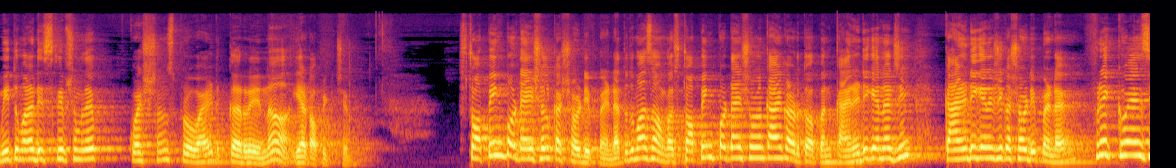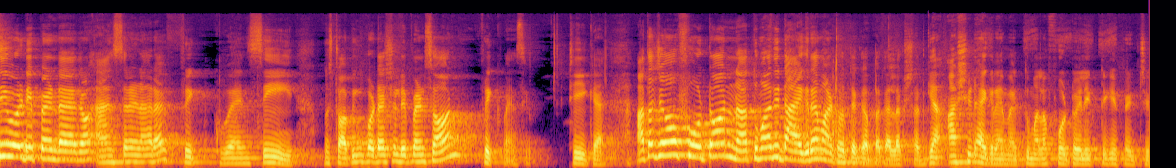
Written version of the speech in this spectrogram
मी तुम्हाला डिस्क्रिप्शनमध्ये क्वेश्चन्स प्रोव्हाइड करेन या टॉपिकचे स्टॉपिंग पोटेन्शियल कशावर डिपेंड आहे? तर तुम्हाला सांगा स्टॉपिंग पोटेन्शियल काय काढतो आपण? कायनेटिक एनर्जी कायनेटिक एनर्जी कशावर डिपेंड आहे? फ्रिक्वेन्सीवर डिपेंड आहे. त्यामुळे आन्सर येणार आहे फ्रिक्वेन्सी मग stopping potential depends on frequency ठीक आहे. आता जेव्हा फोटॉन ना तुम्हाला ती डायग्रॅम आठवते का बघा लक्षात घ्या. अशी डायग्रॅम आहे. तुम्हाला फोटो इलेक्ट्रिक इफेक्टची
